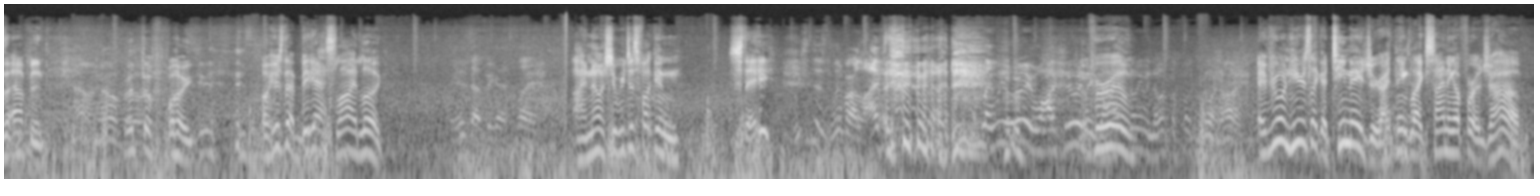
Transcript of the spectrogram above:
just happened? I don't know. What the fuck? Oh, here's that big ass slide. Look. It is that big ass slide. I know. Should we just fucking stay? We should just live our lives. like we literally walk through and For real. don't even know what the fuck's going on. Everyone here's like a teenager. I think like signing up for a job.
